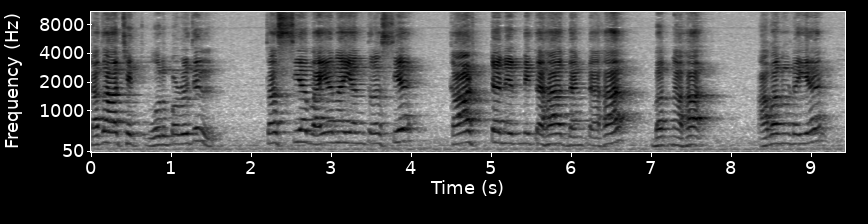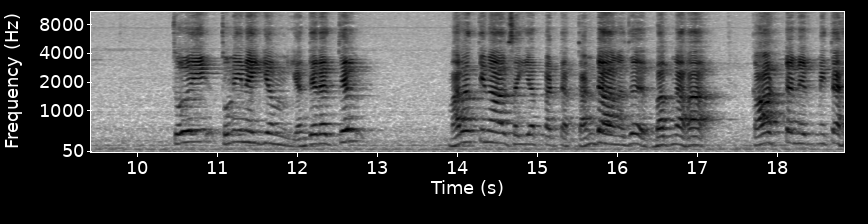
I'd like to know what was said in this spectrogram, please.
கதாச்சித் ஒரு பொழுதில் தஸ்ய வயனயந்திரஸ்ய காஷ்டநிர்மிதः தண்டா பக்னः அவனுடைய துணி துணி நெய்யும் எந்திரத்தில் மரத்தினால் செய்யப்பட்ட தண்டானது பக்னக காட்ட நிர்மித்தக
